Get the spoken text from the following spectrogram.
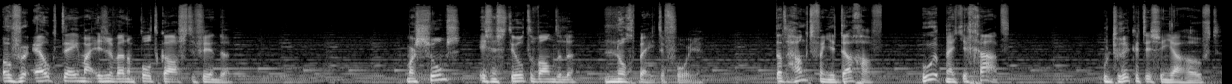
Over elk thema is er wel een podcast te vinden. Maar soms is een stilte wandelen nog beter voor je. Dat hangt van je dag af, hoe het met je gaat, hoe druk het is in jouw hoofd.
